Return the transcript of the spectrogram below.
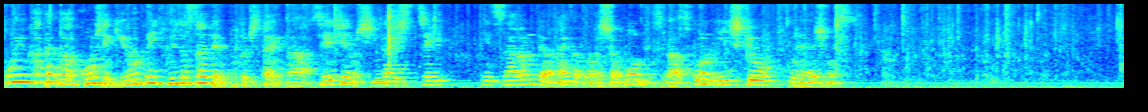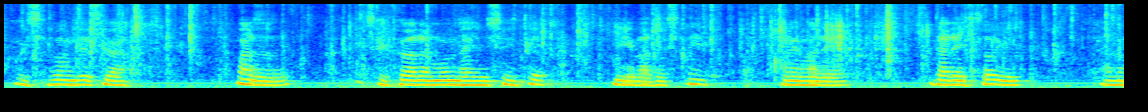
そういう方がこうして疑惑に取り出されていること自体が政治への信頼失墜につながるのではないかと私は思うんですがそこの認識をお願いします。ご質問ですが、まずセクハラ問題について言えばですね、これまで誰一人あの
